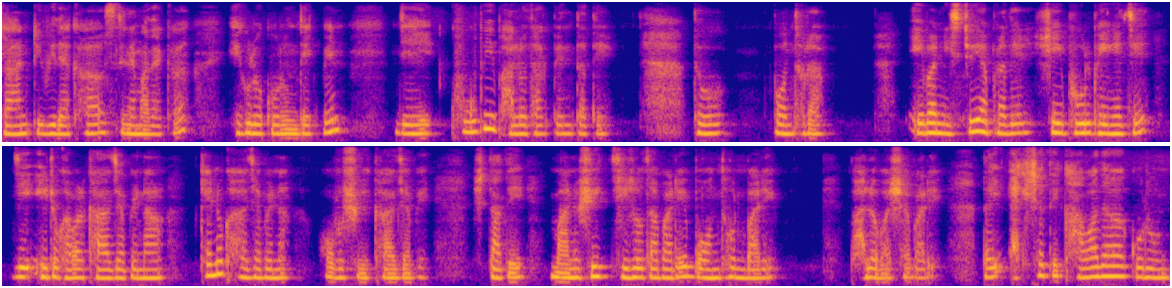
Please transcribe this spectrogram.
গান টিভি দেখা সিনেমা দেখা, এগুলো করুন, দেখবেন যে খুবই ভালো থাকবেন তাতে। তো বন্ধুরা, এবার নিশ্চয়ই আপনাদের সেই ভুল ভেঙেছে যে এটো খাবার খাওয়া যাবে না কেন খাওয়া যাবে না? অবশ্যই খাওয়া যাবে। তাতে মানসিক দৃঢ়তা বাড়ে, বন্ধন বাড়ে, ভালোবাসা বাড়ে। তাই একসাথে খাওয়া দাওয়া করুন,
